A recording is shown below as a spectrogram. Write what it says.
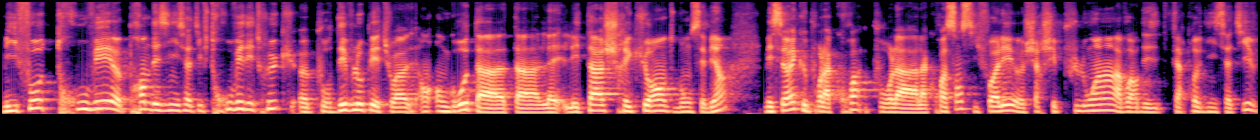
mais il faut trouver, euh, prendre des initiatives, trouver des trucs euh, pour développer. Tu vois, en, gros, tu as, les tâches récurrentes, bon, c'est bien, mais c'est vrai que pour la, pour la, croissance, il faut aller euh, chercher plus loin, avoir des, faire preuve d'initiative,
